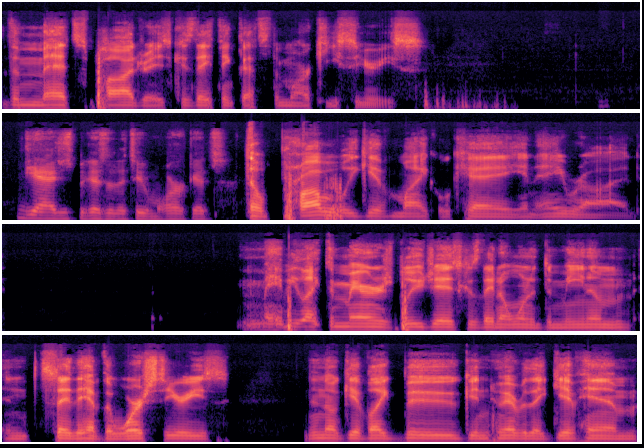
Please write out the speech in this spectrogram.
the Mets Padres because they think that's the marquee series. Yeah, just because of the two markets. They'll probably give Michael Kay and A Rod maybe like the Mariners Blue Jays because they don't want to demean them and say they have the worst series. Then they'll give like Boog and whoever they give him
